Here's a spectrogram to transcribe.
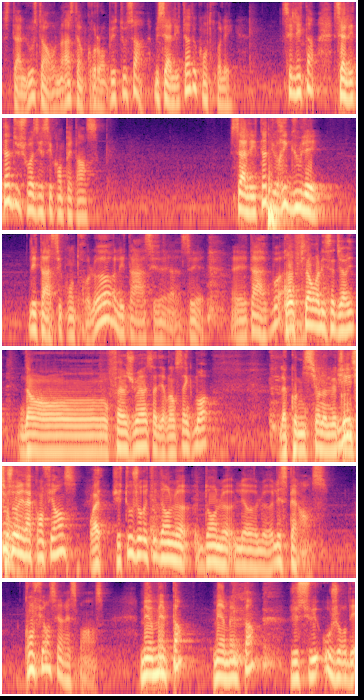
c'est un loup, c'est un renard, c'est un corrompu, tout ça. Mais c'est à l'État de contrôler. C'est l'État. C'est à l'État de choisir ses compétences. C'est à l'État de réguler. L'État a ses contrôleurs, l'État a ses, ses- l'État a- confiant, Alice Adjari, dans fin juin, c'est-à-dire dans cinq mois, la commission, la nouvelle J'ai toujours eu la confiance. Ouais. J'ai toujours été dans le dans le- le- le- l'espérance, confiance et espérance. Mais en même temps, mais en même temps, je suis aujourd'hui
